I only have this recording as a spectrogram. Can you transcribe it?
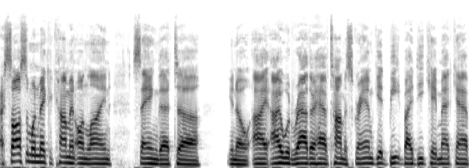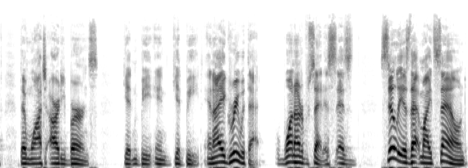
I saw someone make a comment online saying that, uh, you know, I, I would rather have Thomas Graham get beat by DK Metcalf than watch Artie Burns getting beat and get beat. And I agree with that 100%. As, as silly as that might sound,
